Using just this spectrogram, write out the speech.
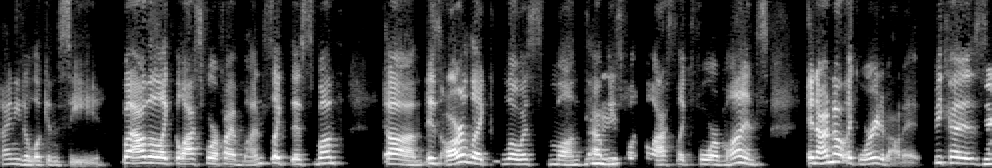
I need to look and see. But out of like the last four or five months, like this month, um, is our like lowest month, mm-hmm. at least for the last like four months. And I'm not like worried about it because yeah.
